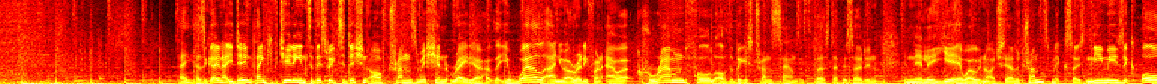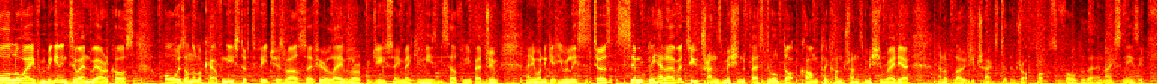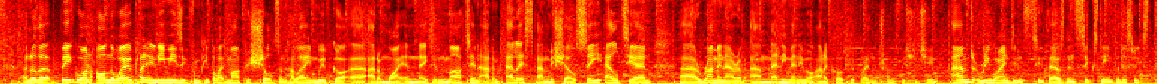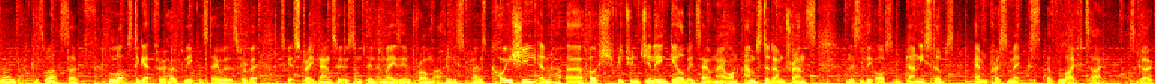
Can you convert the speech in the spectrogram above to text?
Hey, how's it going? How you doing? Thank you for tuning in to this week's edition of Transmission Radio. Hope that you're well and you are ready for an hour crammed full of the biggest trans sounds. It's the first episode in, in nearly a year where we've not actually had a trans mix, so it's new music all the way from beginning to end. We are, of course, always on the lookout for new stuff to feature as well. So if you're a label or a producer, you're making music yourself in your bedroom and you want to get your releases to us, simply head over to transmissionfestival.com, click on Transmission Radio, and upload your tracks to the Dropbox folder there, nice and easy. Another big one on the way, plenty of new music from people like Markus Schulz and Haliene. We've got uh, Adam White and Nathan Martin, Adam Ellis and Michelle C, LTN, uh, Ramin Arab, and many, many more. And of course, we're playing the transmission tune and rewinding to 2016 for this week's throwback as well. So lots to get through. Hopefully, you can stay with us for a bit. Let's get straight down to it with something amazing from, I think this is pronounced Koishii and uh, Hush featuring Gillian Gilbert. It's out now on Amsterdam Trance, and this is the awesome Danny Stubbs Empress mix of Lifetime. Let's go.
